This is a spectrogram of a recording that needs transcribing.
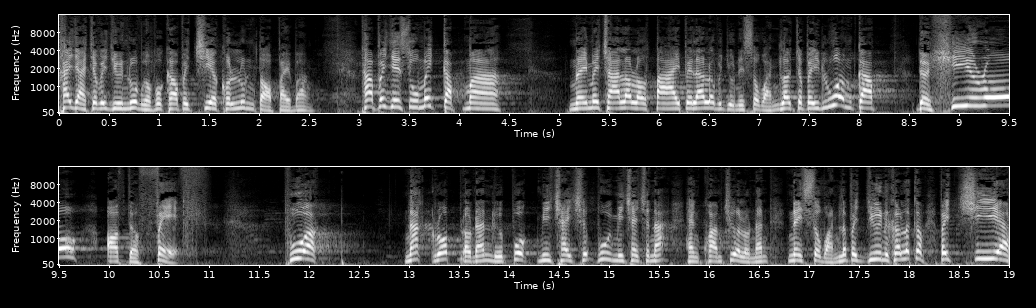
ใครอยากจะไปยืนร่วมกับพวกเขาไปเชียร์คนรุ่นต่อไปบ้าง ถ้าพระเยซูไม่กลับมา ในไม่ช้าแล้วเราตายไปแล้วเราไปอยู่ในสวรรค์ เราจะไปร่วมกับ the hero of the faith พวกนักรบเหล่านั้น หรือพวกมีชัยผู้มีชัยชนะ แห่งความเชื่อเหล่านั้น ในสวรรค์แล้วไปยืนเขาแล้วก็ไปเชียร์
